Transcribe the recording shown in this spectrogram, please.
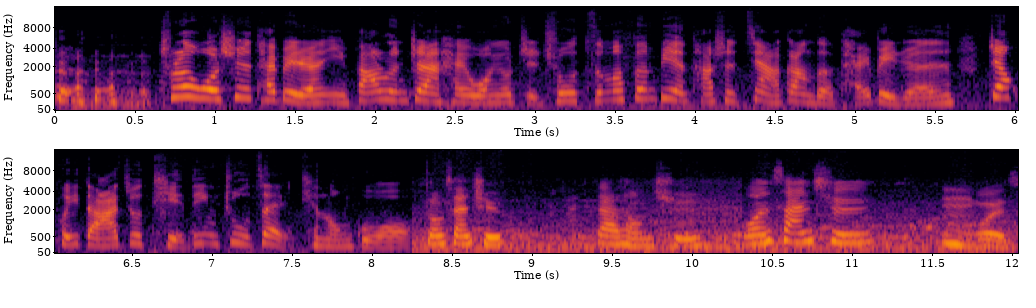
除了我是台北人引发论战，还有网友指出，怎么分辨他是架杠的台北人？这样回答就铁定住在天龙国中山区、大同区、文山区。嗯，我也是。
